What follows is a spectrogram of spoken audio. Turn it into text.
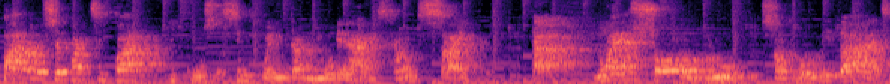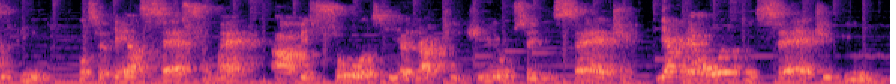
para você participar que custa 50 mil reais. É um site. Tá? Não é só um grupo, são comunidades, enfim, você tem acesso né, a pessoas que já atingiram 6 em 7 e até 8 em 7, enfim.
